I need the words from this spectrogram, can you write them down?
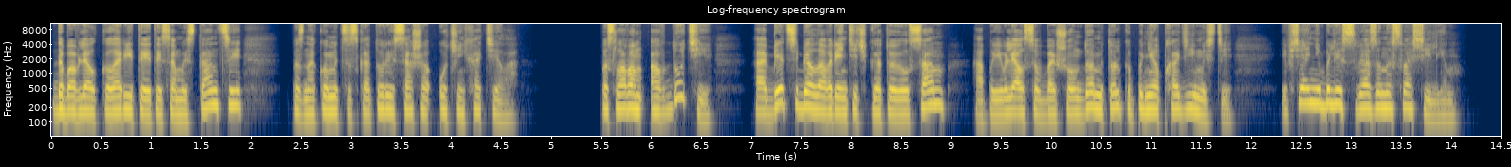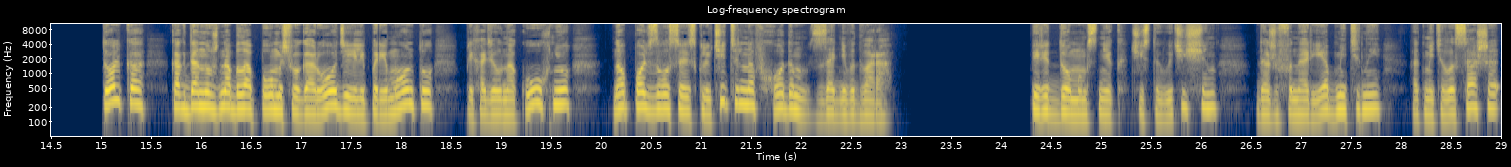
добавлял колорита этой самой станции — познакомиться с которой Саша очень хотела. По словам Авдотьи, обед себя Лаврентич готовил сам, а появлялся в большом доме только по необходимости, и все они были связаны с Василием. Только когда нужна была помощь в огороде или по ремонту, приходил на кухню, но пользовался исключительно входом с заднего двора. Перед домом снег чисто вычищен, даже фонари обметены, отметила Саша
